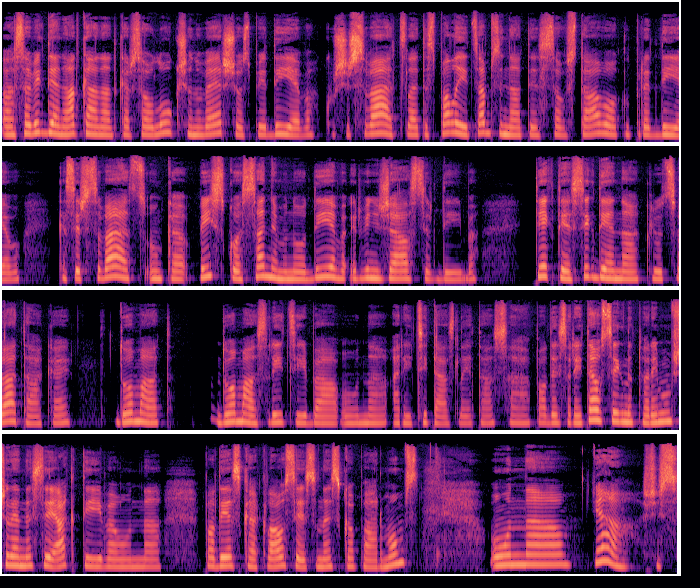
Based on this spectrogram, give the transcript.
uh, sev ikdienā atgādināt, ka ar savu lūkšanu vēršos pie Dieva, kurš ir svēts, lai tas palīdz apzināties savu stāvokli pret Dievu, kas ir svēts un ka viss, ko saņemu no Dieva, ir viņa žēlsirdība. Tiekties ikdienā, kļūt svētākai, domāt, domās, rīcībā un arī citās lietās. Paldies arī tev, Signa, tu arī mums šodien esi aktīva un paldies, ka klausies un esi kopā ar mums. Un, jā, šis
